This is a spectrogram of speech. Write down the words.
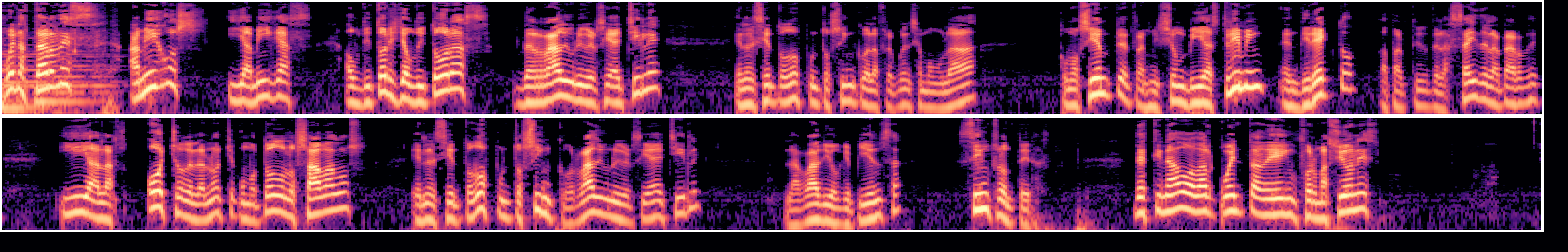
Buenas tardes, amigos y amigas, auditores y auditoras de Radio Universidad de Chile en el 102.5 de la frecuencia modulada. Como siempre, transmisión vía streaming en directo a partir de las 6 de la tarde y a las 8 de la noche, como todos los sábados, en el 102.5 Radio Universidad de Chile, la radio que piensa, sin fronteras, destinado a dar cuenta de informaciones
